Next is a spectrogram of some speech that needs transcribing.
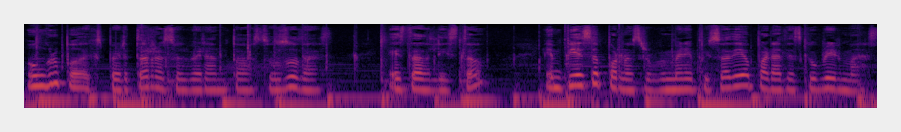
Un grupo de expertos resolverán todas tus dudas. ¿Estás listo? Empieza por nuestro primer episodio para descubrir más.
